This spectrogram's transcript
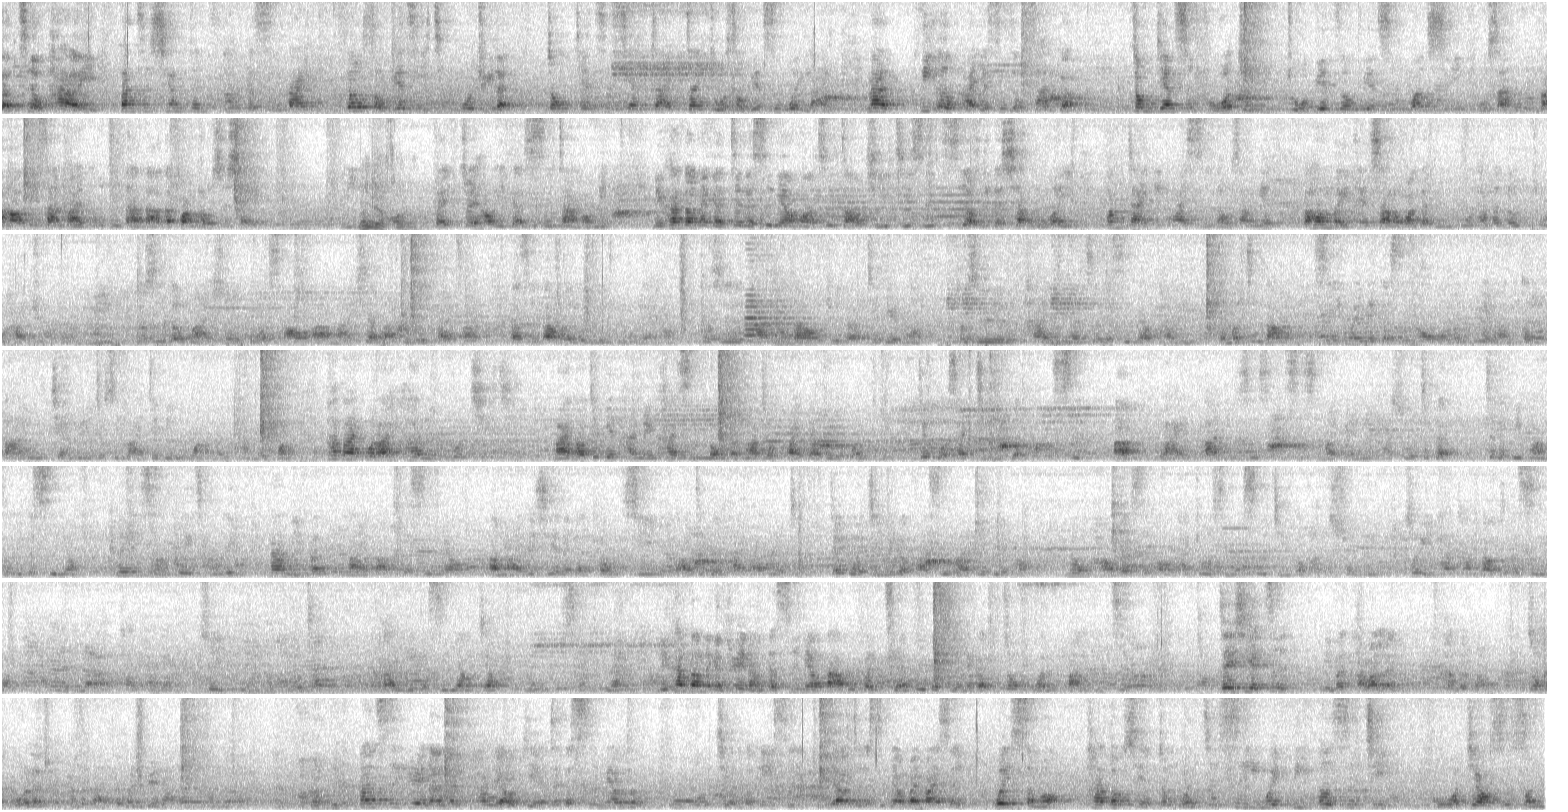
个，只有他而已。但是象征上个时代，右手边是已经过去了，中间是现在，在左手边是未来。那第二排也是有三个，中间是佛祖，左边、右边是观世音菩萨，然后第三排肚子大大的光头是谁？弥勒佛。对，最后一个释迦牟尼。你看到那个这个寺庙哈，是早期其实只有一个香炉而已，放在一块石头上面，然后每天下了万的渔夫他们都出海去捕鱼，就是都买水果烧啊，买香来这边开餐。但是到二零零五年哈，就是他看到觉得这边哈，就是太灵了，这个寺庙太灵，怎么知道呢？是因为那个时候我们越南跟大陆签约，就是来这边挖煤炭煤矿，他带过来很多机。来到这边还没开始动的话就坏掉就有问题，结果才请一个法师啊来，到底是是什么原因？他说这个这个地方有一个寺庙非常非常灵，那你们来到这个寺庙啊买一些那个东西啊这边拍拍业绩，结果请一个法师来这边哈弄好的时候，他做什么事情都很顺利，所以他看到这个寺庙太灵了，太漂亮，所以两个国家。看那个寺庙叫龙香庙，你看到那个越南的寺庙，大部分全部都写那个中文繁体字，这些字你们台湾人看得懂，中国人看得懂，我们越南人看不懂。但是越南人他了解这个寺庙有多久的历史，主要这个寺庙拜拜谁？为什么他都写中文字？是因为第二世纪佛教是从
